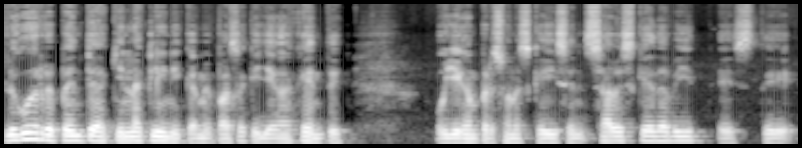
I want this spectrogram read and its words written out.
Luego de repente aquí en la clínica me pasa que llegan gente o llegan personas que dicen, ¿sabes qué, David? Este,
